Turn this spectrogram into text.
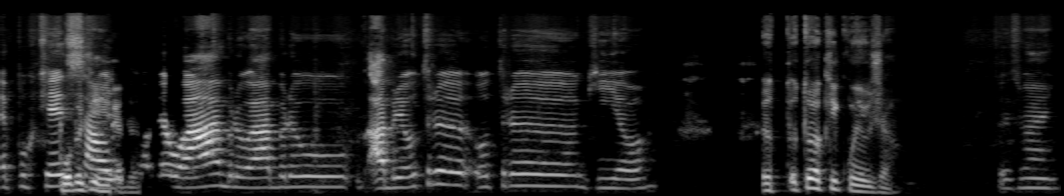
É porque, public Saulo, renda. quando eu abro, abro. Abre outra, outra guia, ó. Eu, eu tô aqui com ele já. Pois vai.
